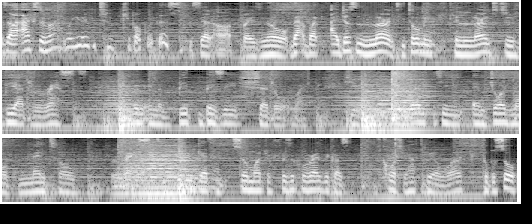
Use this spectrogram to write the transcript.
so I asked him, ah, "Were you able to keep up with this?" He said, "Oh, praise no." That, but I just learned. He told me he learned to be at rest, even in a bit busy schedule. Like he then he enjoyed more mental rest. He didn't get so much of physical rest because, course, you have to be at work. So,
